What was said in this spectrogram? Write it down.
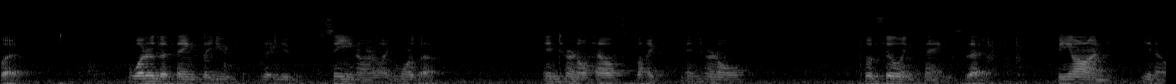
but what are the things that you've that you've seen are like more the internal health, like internal fulfilling things that beyond you know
